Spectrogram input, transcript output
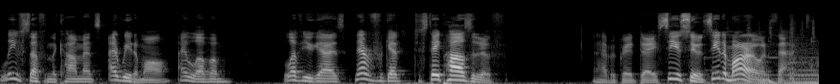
leave stuff in the comments. I read them all. I love them. Love you guys. Never forget to stay positive. Have a great day. See you soon. See you tomorrow, in fact.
